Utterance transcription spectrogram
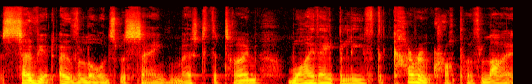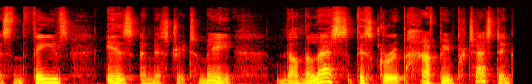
Soviet overlords were saying most of the time. Why they believe the current crop of liars and thieves is a mystery to me. Nonetheless, this group have been protesting.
